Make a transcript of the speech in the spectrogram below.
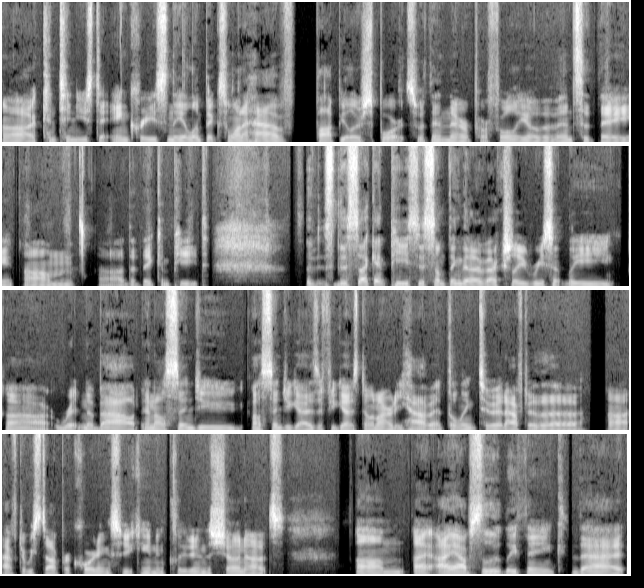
uh, continues to increase, and the Olympics want to have popular sports within their portfolio of events that they um, uh, that they compete. The second piece is something that I've actually recently uh, written about, and I'll send you I'll send you guys if you guys don't already have it the link to it after the uh, after we stop recording, so you can include it in the show notes. Um, I, I absolutely think that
